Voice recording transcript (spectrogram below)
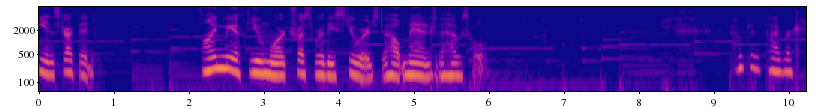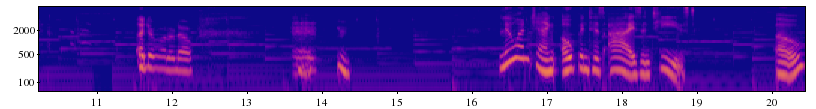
He instructed, Find me a few more trustworthy stewards to help manage the household. Don't get a timer. I don't want to know. Lu Wanchang opened his eyes and teased. Oh?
